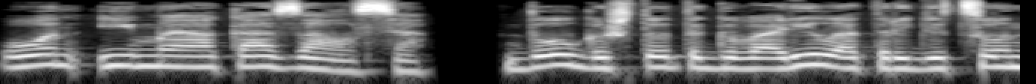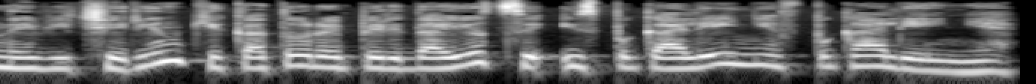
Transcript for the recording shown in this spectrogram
Он им и оказался. Долго что-то говорил о традиционной вечеринке, которая передается из поколения в поколение,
